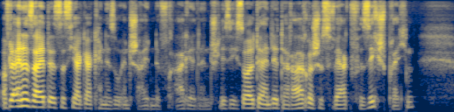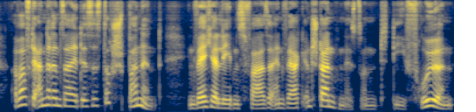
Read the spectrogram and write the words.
Auf der einen Seite ist es ja gar keine so entscheidende Frage, denn schließlich sollte ein literarisches Werk für sich sprechen, aber auf der anderen Seite ist es doch spannend, in welcher Lebensphase ein Werk entstanden ist. Und die frühen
